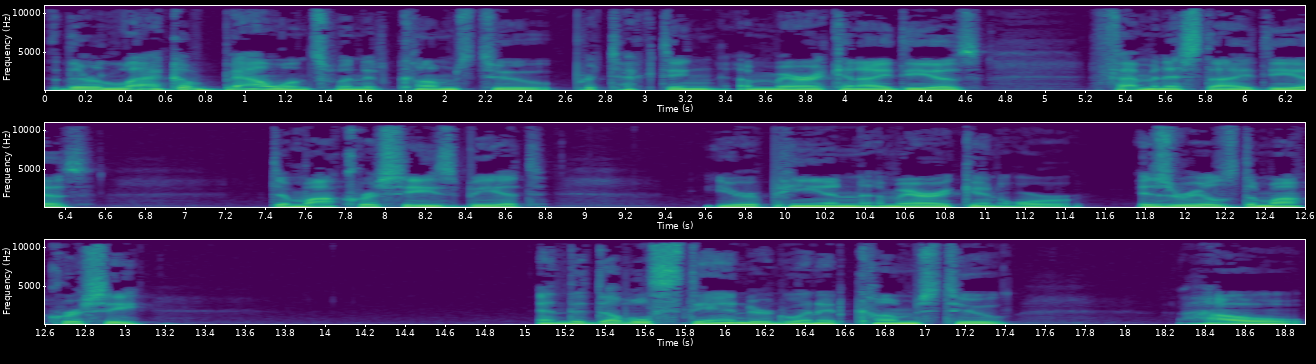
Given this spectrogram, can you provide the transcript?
Their lack of balance when it comes to protecting American ideas, feminist ideas, democracies, be it European, American, or Israel's democracy, and the double standard when it comes to how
